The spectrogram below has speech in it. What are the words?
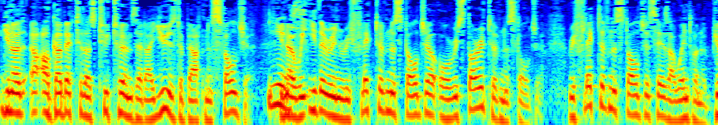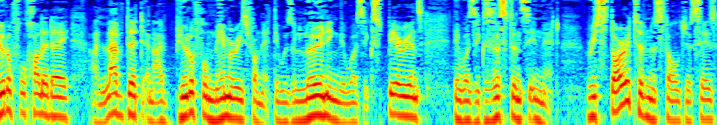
you know, I'll go back to those two terms that I used about nostalgia. Yes. You know, we're either in reflective nostalgia or restorative nostalgia. Reflective nostalgia says I went on a beautiful holiday, I loved it, and I have beautiful memories from that. There was learning, there was experience, there was existence in that. Restorative nostalgia says,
